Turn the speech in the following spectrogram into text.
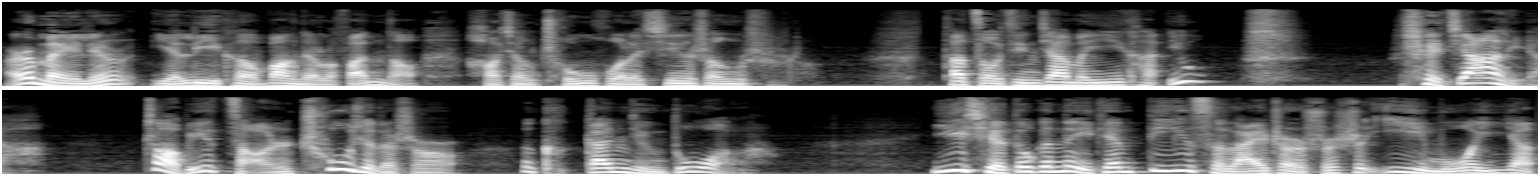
而美玲也立刻忘掉了烦恼，好像重获了新生似的。她走进家门一看，哟，这家里啊，照比早上出去的时候那可干净多了，一切都跟那天第一次来这儿时是一模一样，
